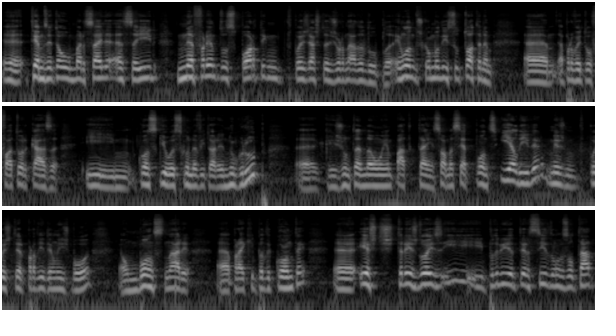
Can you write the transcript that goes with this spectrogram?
uh, temos então o Marselha a sair na frente do Sporting depois desta jornada dupla. Em Londres, como eu disse, o Tottenham aproveitou o fator casa e conseguiu a segunda vitória no grupo. Eh, que juntando a um empate que tem, soma 7 pontos e é líder, mesmo depois de ter perdido em Lisboa. É um bom cenário eh, para a equipa de Conte. Eh, estes 3-2 e poderia ter sido um resultado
